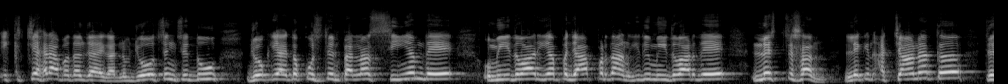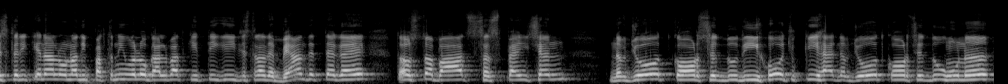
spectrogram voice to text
ਇੱਕ ਚਿਹਰਾ ਬਦਲ ਜਾਏਗਾ ਨਵਜੋਤ ਸਿੰਘ ਸਿੱਧੂ, ਜੋ ਕਿ ਅੱਜ ਤੋਂ ਕੁਝ ਦਿਨ ਪਹਿਲਾਂ ਸੀਐਮ ਦੇ ਉਮੀਦਵਾਰ ਜਾਂ ਪੰਜਾਬ ਪ੍ਰਧਾਨਗੀ ਦੇ ਉਮੀਦਵਾਰ ਦੇ ਲਿਸਟ 'ਚ ਸਨ, ਲੇਕਿਨ ਅਚਾਨਕ ਜਿਸ ਤਰੀਕੇ ਨਾਲ ਉਹਨਾਂ ਦੀ ਪਤਨੀ ਵੱਲੋਂ ਗੱਲਬਾਤ ਕੀਤੀ ਗਈ, ਜਿਸ ਤਰ੍ਹਾਂ ਦੇ ਬਿਆਨ ਦਿੱਤੇ ਗਏ, ਤਾਂ ਉਸ ਤੋਂ ਬਾਅਦ ਸਸਪੈਂਸ਼ਨ ਨਵਜੋਤ ਕੌਰ ਸਿੱਧੂ ਦੀ ਹੋ ਚੁੱਕੀ ਹੈ। ਨਵਜੋਤ ਕੌਰ ਸਿੱਧੂ ਹੁਣ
